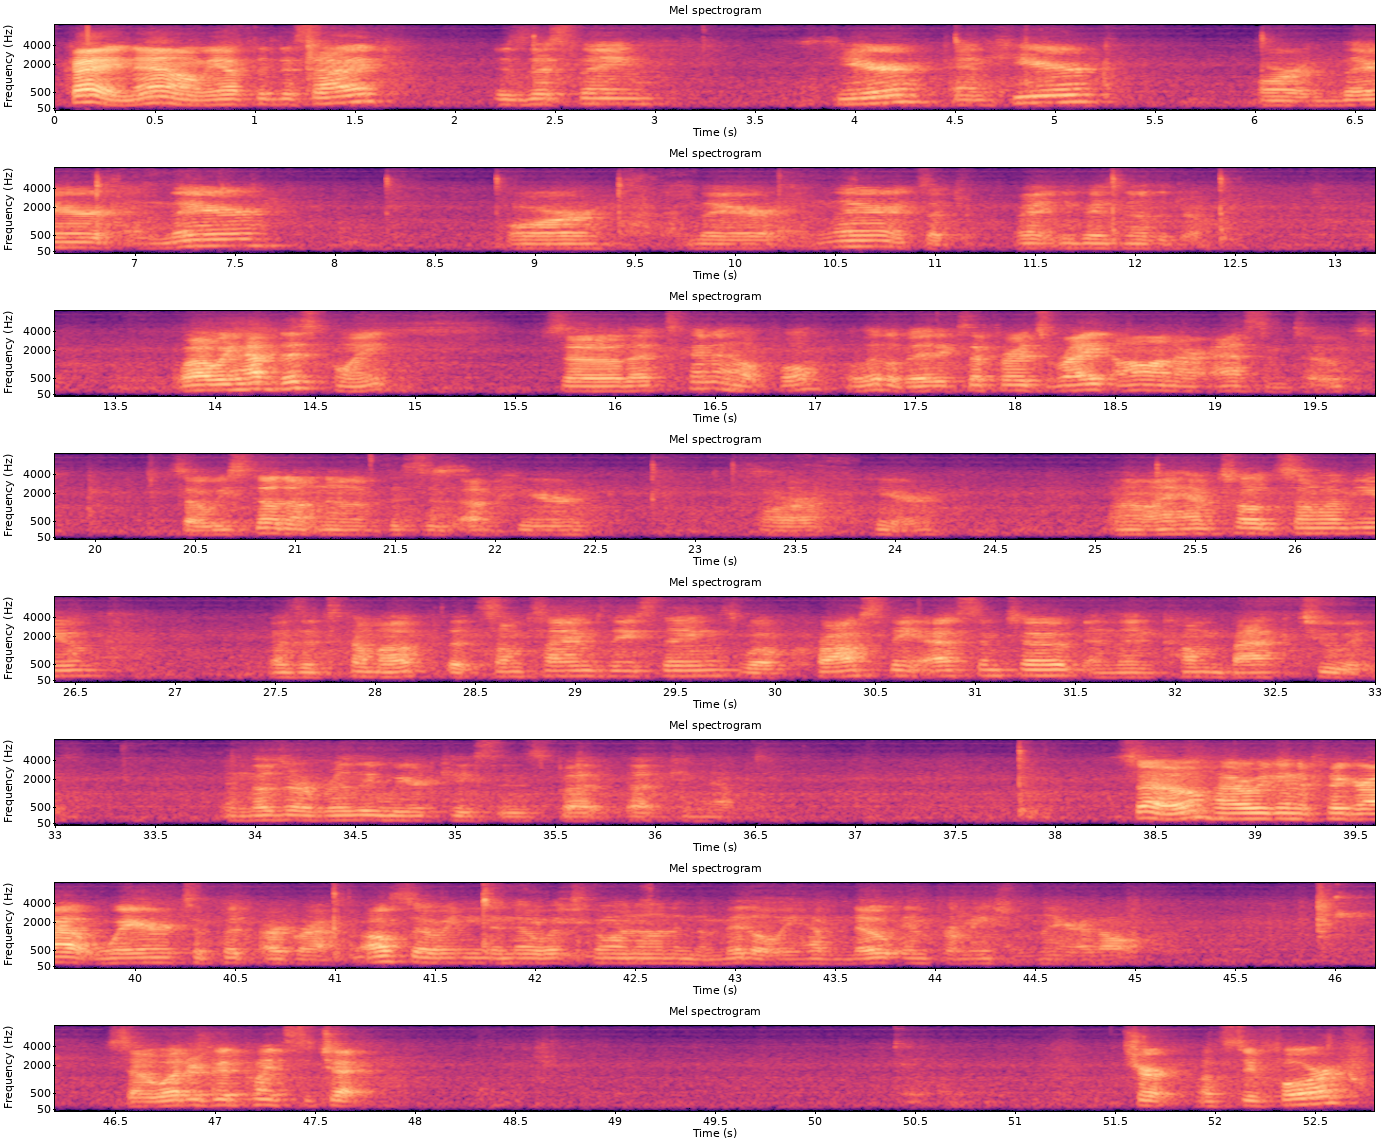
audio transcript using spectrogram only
Okay, now we have to decide, is this thing here and here, or there and there, or there and there, etc. Right, you guys know the drill. Well, we have this point, so that's kind of helpful, a little bit, except for it's right on our asymptote. So we still don't know if this is up here or here. Uh, I have told some of you, as it's come up, that sometimes these things will cross the asymptote and then come back to it. And those are really weird cases, but that can happen. So, how are we going to figure out where to put our graph? Also, we need to know what's going on in the middle. We have no information there at all. So, what are good points to check? Sure, let's do four.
